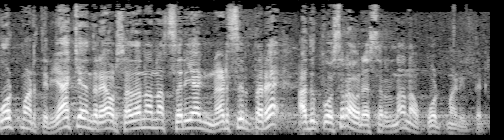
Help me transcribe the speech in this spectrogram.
ಕೋಟ್ ಮಾಡ್ತೀರಿ. ಯಾಕೆ ಅಂದ್ರೆ ಅವ್ರ ಸದನನ ಸರಿಯಾಗಿ ನಡೆಸಿರ್ತಾರೆ. ಅದಕ್ಕೋಸ್ಕರ ಅವ್ರ ಹೆಸರನ್ನ ನಾವು ಕೋಟ್ ಮಾಡಿರ್ತೀರಿ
